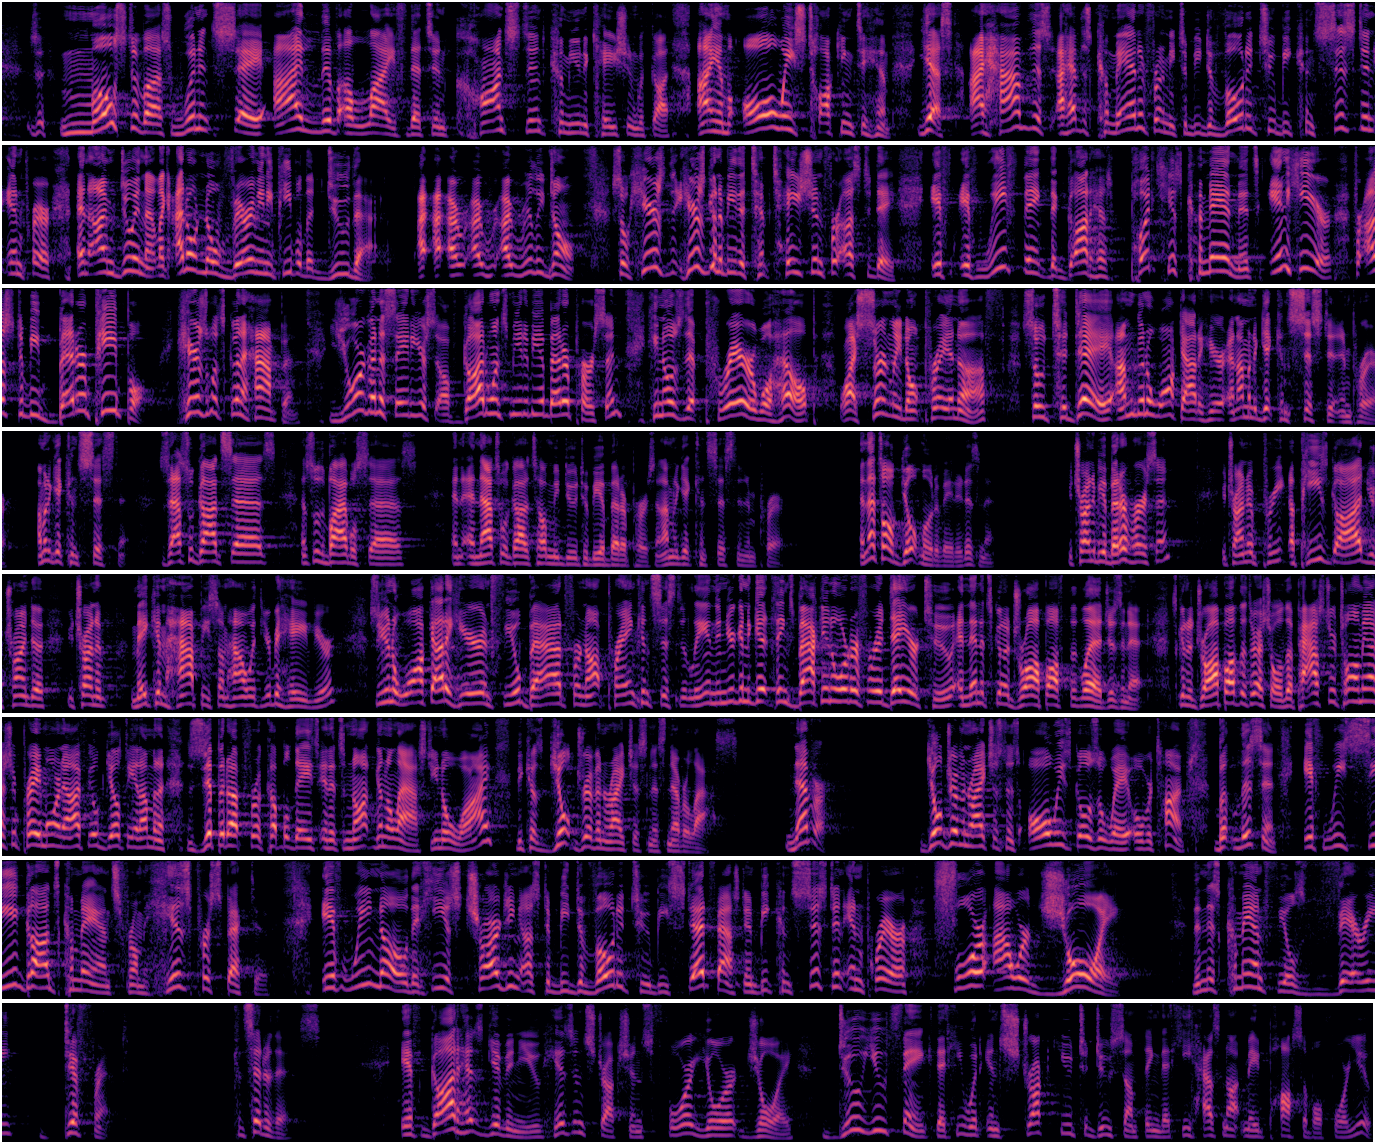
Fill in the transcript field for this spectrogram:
Most of us wouldn't say, I live a life that's in constant communication with God. I am always talking to Him. Yes, I have this, I have this command in front of me to be devoted to, be consistent in prayer, and I'm doing that. Like, I don't know very many people that do that. I, I, I, really don't. So here's, the, here's going to be the temptation for us today. If, if we think that God has put his commandments in here for us to be better people, here's what's going to happen. You're going to say to yourself, God wants me to be a better person. He knows that prayer will help. Well, I certainly don't pray enough. So today, I'm going to walk out of here and I'm going to get consistent in prayer. I'm going to get consistent. So that's what God says. That's what the Bible says. And, and that's what God is telling me do to be a better person. I'm going to get consistent in prayer. And that's all guilt motivated, isn't it? You're trying to be a better person. You're trying to pre- appease God. You're trying, to, you're trying to make him happy somehow with your behavior. So you're going to walk out of here and feel bad for not praying consistently. And then you're going to get things back in order for a day or two. And then it's going to drop off the ledge, isn't it? It's going to drop off the threshold. The pastor told me I should pray more. Now I feel guilty and I'm going to zip it up for a couple days and it's not going to last. You know why? Because guilt driven righteousness never lasts. Never. Guilt driven righteousness always goes away over time. But listen, if we see God's commands from His perspective, if we know that He is charging us to be devoted to, be steadfast, and be consistent in prayer for our joy, then this command feels very different. Consider this. If God has given you his instructions for your joy, do you think that he would instruct you to do something that he has not made possible for you?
